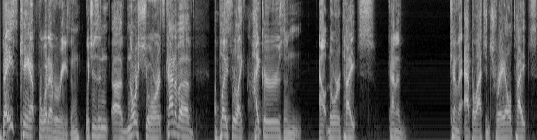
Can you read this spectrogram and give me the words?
base camp for whatever reason, which is in uh, North Shore. It's kind of a a place where like hikers and outdoor types, kind of kind of the Appalachian Trail types,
